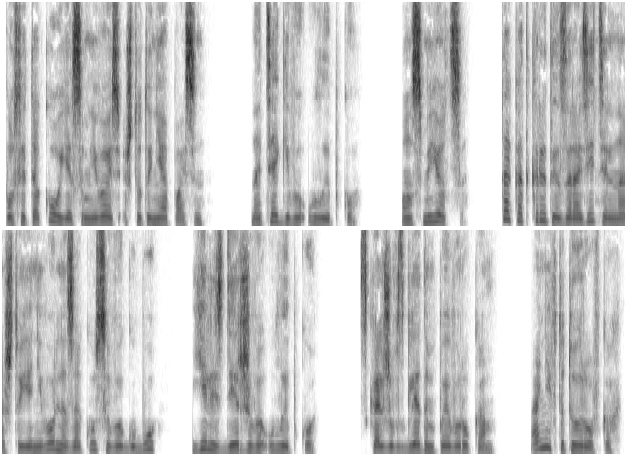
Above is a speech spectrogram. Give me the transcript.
После такого я сомневаюсь, что ты не опасен. Натягиваю улыбку. Он смеется. Так открыто и заразительно, что я невольно закусываю губу, еле сдерживая улыбку. Скольжу взглядом по его рукам. Они в татуировках.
